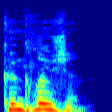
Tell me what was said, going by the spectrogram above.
Conclusion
